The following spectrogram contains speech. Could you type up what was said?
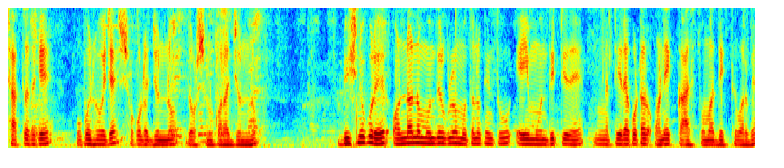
সাতটা থেকে ওপেন হয়ে যায় সকলের জন্য, দর্শন করার জন্য। বিষ্ণুপুরের অন্যান্য মন্দিরগুলোর মতনও কিন্তু এই মন্দিরটিতে টেরাকোটার অনেক কাজ তোমরা দেখতে পারবে।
